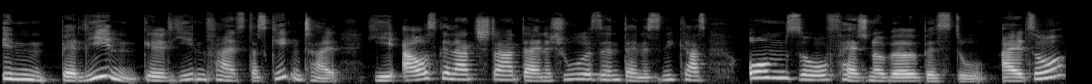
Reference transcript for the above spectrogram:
In Berlin gilt jedenfalls das Gegenteil. Je ausgelatschter deine Schuhe sind, deine Sneakers, umso fashionable bist du. Also,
